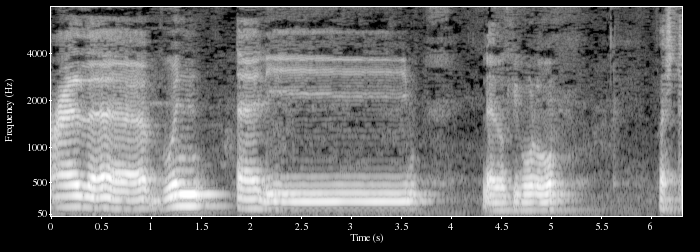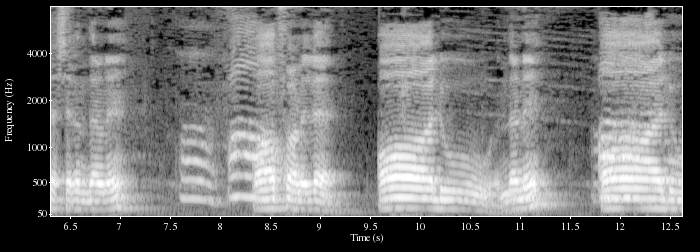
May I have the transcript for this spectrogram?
عذاب أليم لا നോക്കിക്കോളൂ ഫസ്റ്റ് അക്ഷരം എന്താണ് ഖാഫ് ആണ് അല്ലേ ഖാലു എന്താണ് ഖാലു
